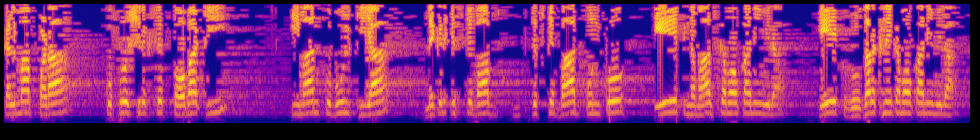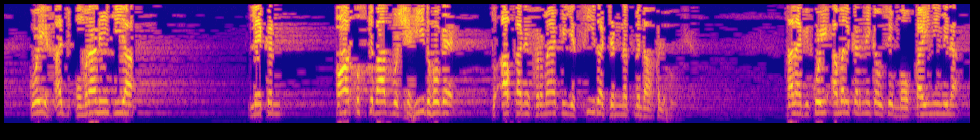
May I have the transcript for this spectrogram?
کلمہ پڑھا، کفر و شرک سے توبہ کی، ایمان قبول کیا، لیکن اس کے بعد، جس کے بعد ان کو ایک نماز کا موقع نہیں ملا، ایک روزہ رکھنے کا موقع نہیں ملا، کوئی حج عمرہ نہیں کیا۔ لیکن اور اس کے بعد وہ شہید ہو گئے تو آقا نے فرمایا کہ یہ سیدھا جنت میں داخل ہو گیا۔ حالانکہ کوئی عمل کرنے کا اسے موقع ہی نہیں ملا۔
